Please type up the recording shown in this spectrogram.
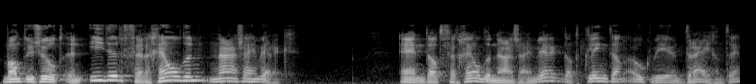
want u zult een ieder vergelden naar zijn werk. En dat vergelden naar zijn werk, dat klinkt dan ook weer dreigend, hè?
